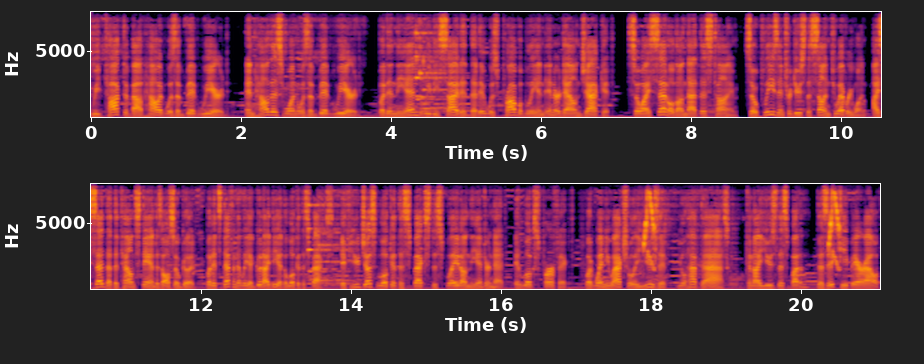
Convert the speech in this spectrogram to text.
We talked about how it was a bit weird, and how this one was a bit weird, but in the end we decided that it was probably an inner down jacket, so I settled on that this time. So please introduce the sun to everyone. I said that the town stand is also good, but it's definitely a good idea to look at the specs. If you just look at the specs displayed on the internet, it looks perfect, but when you actually use it, you'll have to ask, can I use this button? Does it keep air out?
